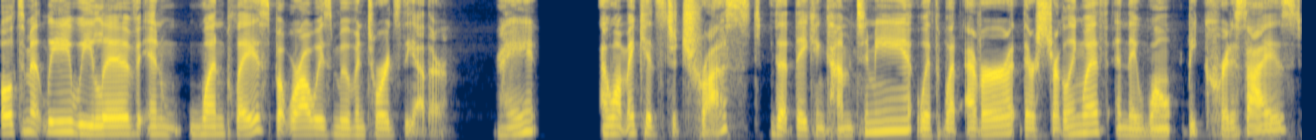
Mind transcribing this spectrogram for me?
ultimately we live in one place, but we're always moving towards the other, right? I want my kids to trust that they can come to me with whatever they're struggling with and they won't be criticized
